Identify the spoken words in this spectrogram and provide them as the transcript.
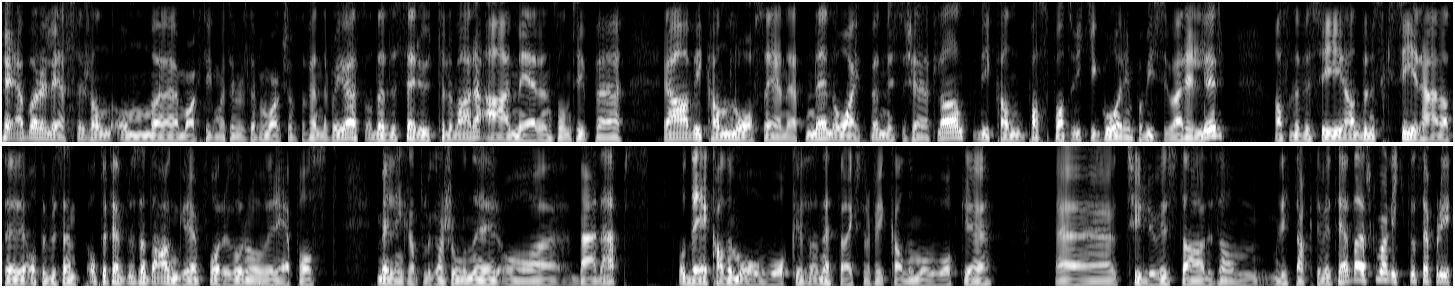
Jeg bare leser sånn om uh, marketing materiality for Microsoft Defender for US, og det det ser ut til å være, er mer en sånn type Ja, vi kan låse enheten din og wipe den hvis det skjer et eller annet. Vi kan passe på at du ikke går inn på visse URL-er. Altså det vil si, ja, Du sier her at det er 80%, 85 av angrep foregår over e-post, meldingsapplikasjoner og eh, bad apps. Og det kan de overvåke. Nettverkstrafikk kan de overvåke. Eh, tydeligvis da liksom litt aktivitet. Da. Jeg skulle bare likt å se, fordi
